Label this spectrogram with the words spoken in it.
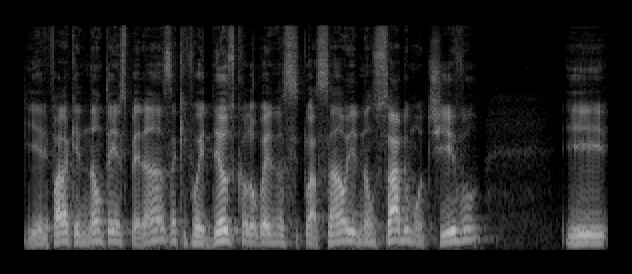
E ele fala que ele não tem esperança, que foi Deus que colocou ele nessa situação, e ele não sabe o motivo, e,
